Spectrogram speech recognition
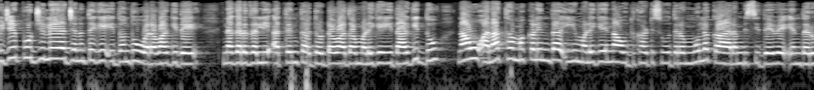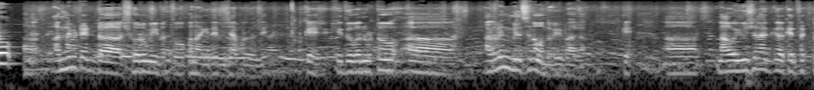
ವಿಜಯಪುರ ಜಿಲ್ಲೆಯ ಜನತೆಗೆ ಇದೊಂದು ವರವಾಗಿದೆ. ನಗರದಲ್ಲಿ ಅತ್ಯಂತ ದೊಡ್ಡವಾದ ಮಳಿಗೆ ಇದಾಗಿದ್ದು, ನಾವು ಅನಾಥ ಮಕ್ಕಳಿಂದ ಈ ಮಳಿಗೆಯನ್ನು ಉದ್ಘಾಟಿಸುವುದರ ಮೂಲಕ ಆರಂಭಿಸಿದ್ದೇವೆ ಎಂದರು. ಅನ್ಲಿಮಿಟೆಡ್ ಶೋರೂಮ್ ಇವತ್ತು ಓಪನ್ ಆಗಿದೆ ವಿಜಯಪುರದಲ್ಲಿ. ಓಕೆ ಇದು ಬಂದ್ಬಿಟ್ಟು ಅರವಿಂದ್ ಮಿಲ್ಸಿನ ಒಂದು ವಿಭಾಗ. ಓಕೆ ನಾವು ಯೂಶಲಾಗಿ ಇನ್ಫ್ಯಾಕ್ಟ್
